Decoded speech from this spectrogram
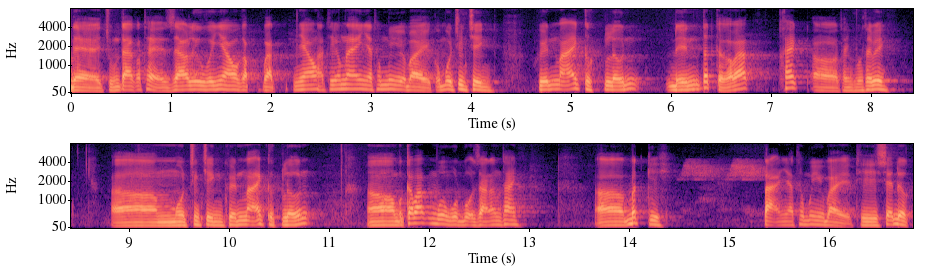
Để chúng ta có thể giao lưu với nhau, gặp gặt nhau. Thì hôm nay nhà thông minh 17 có một chương trình khuyến mãi cực lớn đến tất cả các bác khách ở thành phố Thái Bình. Một chương trình khuyến mãi cực lớn. Các bác mua một bộ dàn âm thanh. Bất kỳ tại nhà thông minh 17 thì sẽ được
